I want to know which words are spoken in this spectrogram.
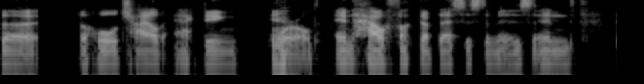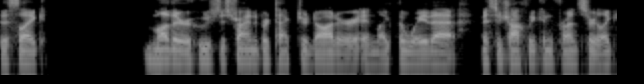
the the whole child acting yeah. world and how fucked up that system is and this like mother who's just trying to protect her daughter and like the way that Mr. Chocolate confronts her like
